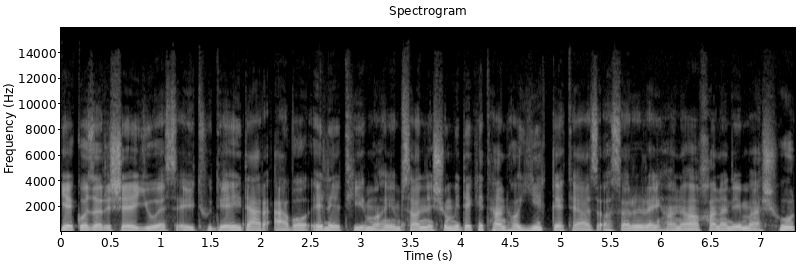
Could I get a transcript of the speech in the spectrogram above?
یک گزارش USA Today در اوائل تیر ماه امسال نشون میده که تنها یک قطعه از آثار ریحانا خواننده مشهور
